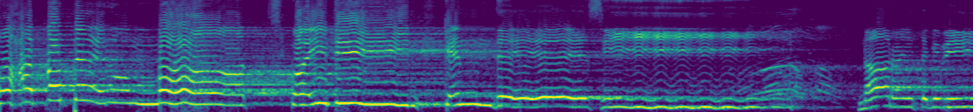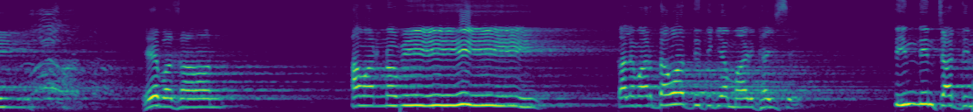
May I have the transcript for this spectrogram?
মোহাব্বতের উম্মত, কয়দিন কেন্দেছি? নারাই তকবীর। এ বাজান, আমার নবী কালেমার দাওয়াত দিতে গিয়ে মার খাইছে। তিন দিন, চার দিন,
